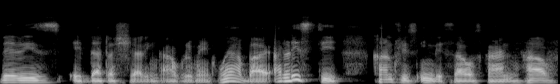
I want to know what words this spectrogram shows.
there is a data sharing agreement whereby at least the countries in the South can have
